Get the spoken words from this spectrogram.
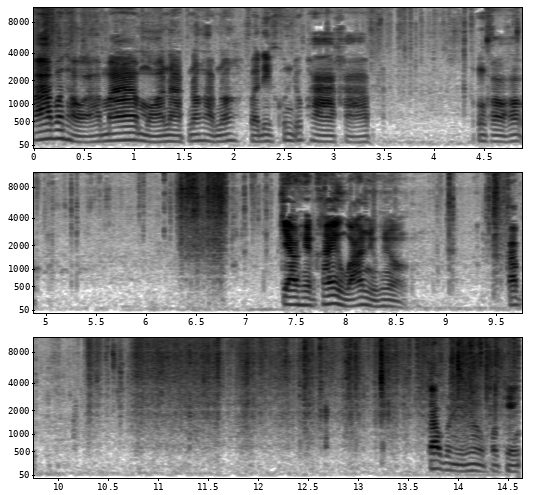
พระพ่อเฒ่าครับมาหมอนัดเนาะครับเนาะสวัสดีคุณยุพาครับของเขาครับ แก้วเห็ดไข่หวานอยู่พี่น้องครับครับวันนี้เนาะปลาเค็ง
